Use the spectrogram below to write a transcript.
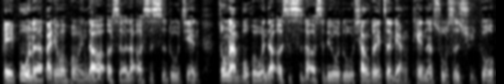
北部呢，白天会回温到二十二到二十四度间，中南部回温到二十四到二十六度，相对这两天呢舒适许多。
